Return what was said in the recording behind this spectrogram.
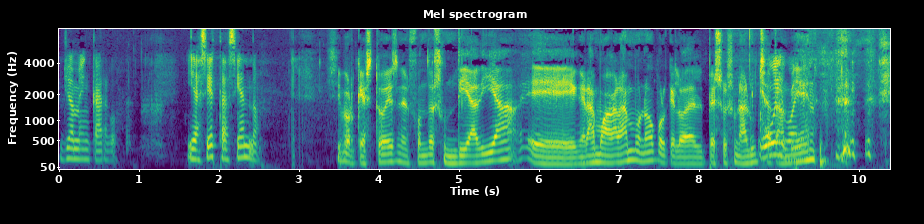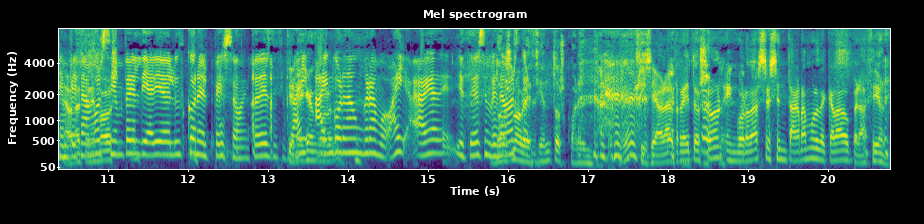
yo me encargo. Y así está siendo. Sí, porque esto es, en el fondo, es un día a día, eh, gramo a gramo, ¿no? Porque lo del peso es una lucha Uy, también. Empezamos tenemos- siempre el diario de luz con el peso. Entonces decimos, ay, ha engordado un gramo. Ay, ay, y entonces empezamos con... 2,940. Sí, sí, ahora el reto son engordar 60 gramos de cada operación.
